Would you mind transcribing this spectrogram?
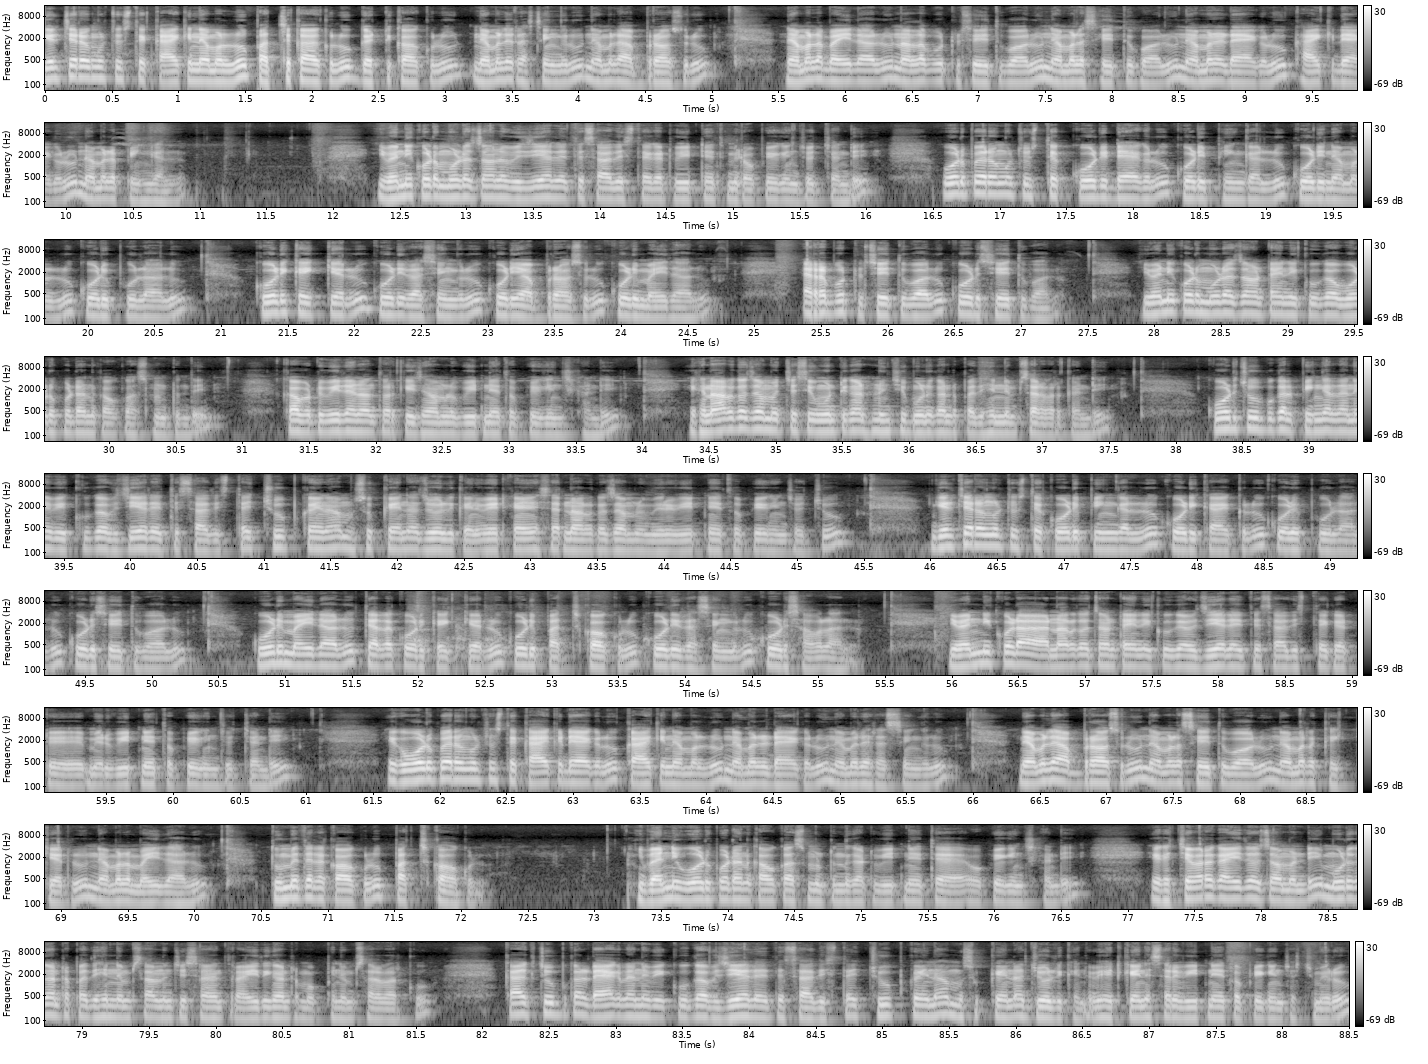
గెలిచే రంగులు చూస్తే కాకి నెమలు పచ్చకాకులు గట్టి కాకులు నెమలి రసింగులు నెమలి అబ్రాసులు నెమల మైలాలు నల్లబొట్లు సేతుబాలు నెమల సేతువాలు నెమల డాగలు కాకి డాగలు నెమల పింగళ్ళు. ఇవన్నీ కూడా మూడో జాన్లో విజయాలు అయితే సాధిస్తే గట్టి వీటిని అయితే మీరు ఉపయోగించవచ్చండి ఓడిపోయే రంగు చూస్తే కోడి డేగలు కోడి పింగళ్ళు కోడి నెమళ్ళు కోడి పూలాలు కోడి కైక్కెర్లు కోడి రసింగులు కోడి అబ్రాసులు కోడి మైదాలు ఎర్రబొట్లు చేతువాలు కోడి చేతువాలు ఇవన్నీ కూడా మూడో జామ టైం ఎక్కువగా ఓడిపోవడానికి అవకాశం ఉంటుంది. కాబట్టి వీలైనంత వరకు ఈ జాములు వీటిని అయితే ఉపయోగించకండి. ఇక నాలుగో జామ్ వచ్చేసి ఒంటి గంట నుంచి మూడు గంట పదిహేను నిమిషాల వరకు అండి. కోడి చూపు గల పింగళ్ళు అనేవి ఎక్కువగా విజయాలు అయితే సాధిస్తాయి. చూపుకైనా ముసుక్కైనా జోలికైనా వేటికైనా సరే నాలుగో జాములు మీరు వీటిని అయితే ఉపయోగించవచ్చు. గెలిచే రంగులు చూస్తే కోడి పింగళ్ళు కోడి కాయకులు కోడి పూలాలు కోడి సేతువాలు కోడి మైలాలు తెల్ల కోడి కక్కెర్లు కోడి పచ్చకాకులు కోడి రసంగులు కోడి సవలాలు. ఇవన్నీ కూడా నాలుగో టైంలో ఎక్కువగా విజయాలు అయితే సాధిస్తే గట్టే మీరు వీటిని అయితే ఉపయోగించవచ్చండి. ఇక ఓడిపోయే రంగులు చూస్తే కాకి డయాగలు కాకి నెమలు నెమలి డయాగలు నెమలి రసింగులు నెమలి అబ్రాసులు నెమల సేతువాలు నెమల కక్కెర్లు నెమల మైదాలు తుమ్మెదల కాకులు పచ్చకాకులు ఇవన్నీ ఓడిపోవడానికి అవకాశం ఉంటుంది కాబట్టి వీటిని అయితే ఉపయోగించకండి. ఇక చివరికి ఐదో జామండి మూడు గంటల పదిహేను నిమిషాల నుంచి సాయంత్రం ఐదు గంటల ముప్పై నిమిషాల వరకు కాకి చూపుకల డయాగలు అనేవి ఎక్కువగా విజయాలు అయితే సాధిస్తాయి. చూపుకైనా ముసుక్కైనా జోలికైనా వేటికైనా సరే వీటిని అయితే ఉపయోగించవచ్చు మీరు.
